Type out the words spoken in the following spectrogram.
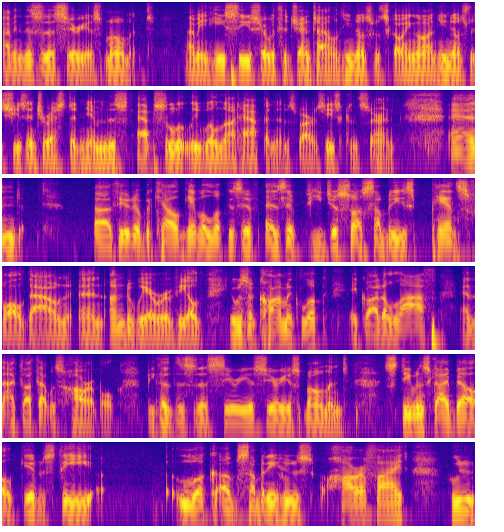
I mean, this is a serious moment. I mean, he sees her with the Gentile and he knows what's going on. He knows that she's interested in him. This absolutely will not happen as far as he's concerned. And uh, Theodore Bikel gave a look as if as if he just saw somebody's pants fall down and underwear revealed. It was a comic look. It got a laugh, and I thought that was horrible because this is a serious, serious moment. Steven Skybell gives the look of somebody who's horrified, who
